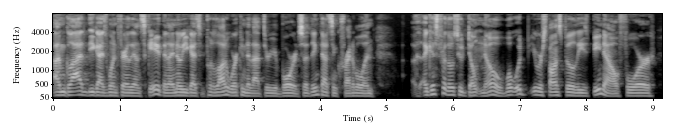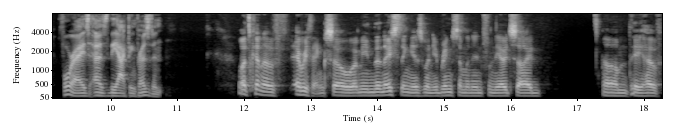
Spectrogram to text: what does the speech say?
I'm glad you guys went fairly unscathed, and I know you guys have put a lot of work into that through your board. So I think that's incredible. And uh, I guess for those who don't know, what would your responsibilities be now for 4iiii as the acting president? Well, it's kind of everything. So, I mean, the nice thing is when you bring someone in from the outside, um, they have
